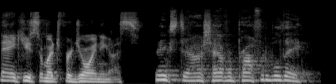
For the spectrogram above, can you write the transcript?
Thank you so much for joining us. Thanks, Josh. Have a profitable day.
